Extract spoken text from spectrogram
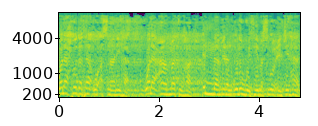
ولا حدثاء أسنانها ولا عامتها إلا من الغلو في مشروع الجهاد.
